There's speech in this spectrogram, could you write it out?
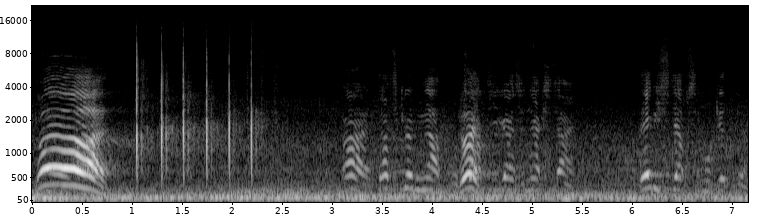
Good. All right, that's good enough. We'll Good. talk to you guys next time. Baby steps and we'll get there.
